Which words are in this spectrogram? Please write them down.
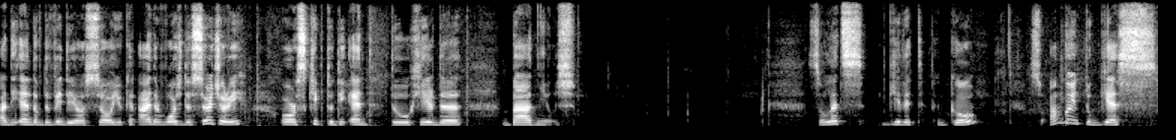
at the end of the video. So you can either watch the surgery or skip to the end to hear the bad news. So let's give it a go. So I'm going to guess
